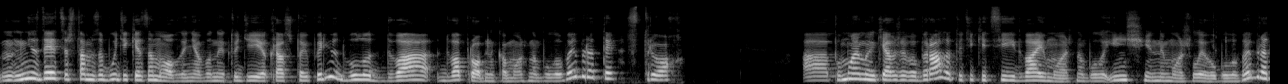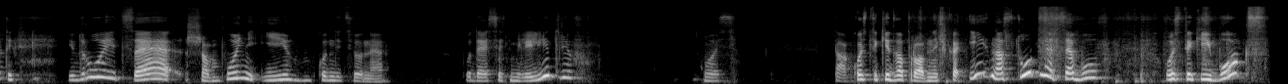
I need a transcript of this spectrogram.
мені здається, ж там за будь-яке замовлення. Вони тоді якраз в той період було два, два пробника можна було вибрати з трьох. А по-моєму, як я вже вибирала, то тільки ці два і можна було, інші неможливо було вибрати. І другий це шампунь і кондиціонер по 10 мл. Ось. Так, ось такі два пробничка. І наступне це був ось такий бокс.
